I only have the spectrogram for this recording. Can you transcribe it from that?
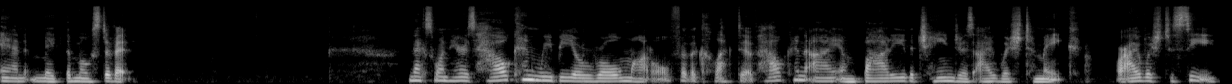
and make the most of it. Next one here is how can we be a role model for the collective? How can I embody the changes I wish to make or I wish to see?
